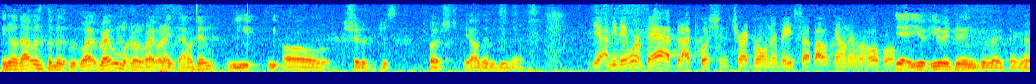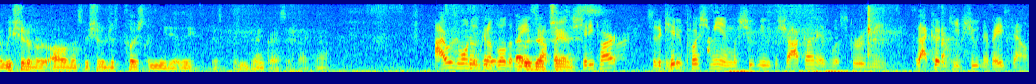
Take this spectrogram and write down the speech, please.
You know, that was the right, right when no, right when I downed him, we we all should have just pushed. We all didn't do that. Yeah, I mean they weren't bad, but I pushed and tried blowing their base up. I was down there with Hobo. Yeah, you you were doing the right thing. Right? We should have all of us. We should have just pushed immediately. Just been aggressive like that. I was the one who was gonna blow the That base up. That's the shitty part. So the kid who pushed me and was shooting me with the shotgun is what screwed me. Cause I couldn't keep shooting their base down.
